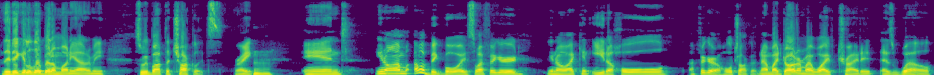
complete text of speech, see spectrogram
they did get a little bit of money out of me. So we bought the chocolates, right? Mhm. And you know, I'm I'm a big boy, so I figured, you know, I can eat a whole I figured a whole chocolate. Now my daughter and my wife tried it as well,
